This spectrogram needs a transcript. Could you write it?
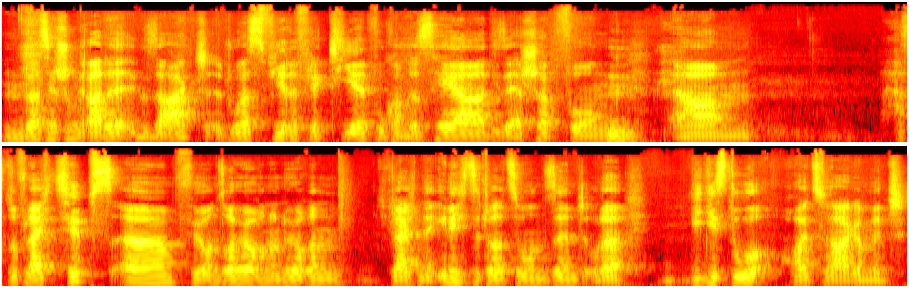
Du hast ja schon gerade gesagt, du hast viel reflektiert, wo kommt das her, diese Erschöpfung. Hm. Ähm, hast du vielleicht Tipps äh, für unsere Hörerinnen und Hörer, die vielleicht in einer ähnlichen Situation sind? Oder wie gehst du heutzutage mit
